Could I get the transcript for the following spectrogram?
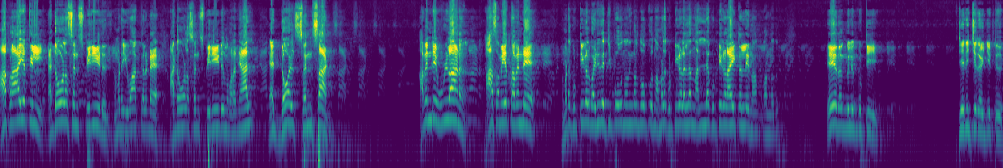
ആ പ്രായത്തിൽ അഡോളസൻസ് പിരീഡ് നമ്മുടെ യുവാക്കളുടെ അഡോളസൻസ് പിരീഡ് എന്ന് പറഞ്ഞാൽ ആണ്. അവന്റെ ഉള്ളാണ്. ആ സമയത്ത് അവന്റെ നമ്മുടെ കുട്ടികൾ വഴിതെറ്റി പോകുന്നത് നിങ്ങൾ നോക്കൂ. നമ്മളെ കുട്ടികളെല്ലാം നല്ല കുട്ടികളായിട്ടല്ലേ നാം വന്നത്? ഏതെങ്കിലും കുട്ടി ജനിച്ചു കഴിഞ്ഞിട്ട്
